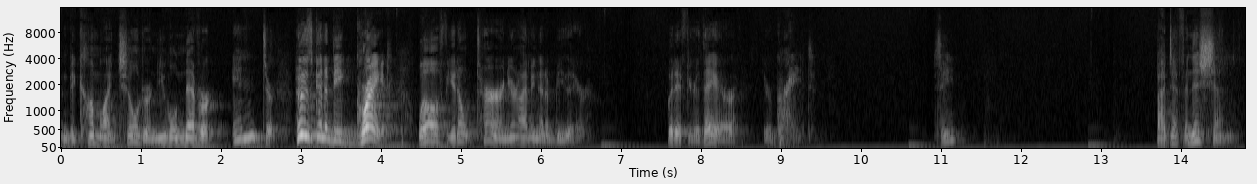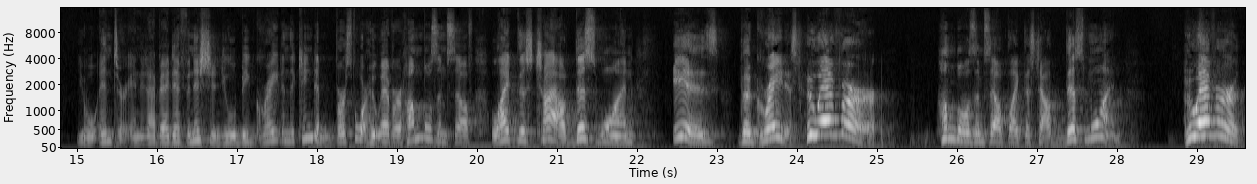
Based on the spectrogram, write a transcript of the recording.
and become like children, you will never enter. Who's going to be great? Well, if you don't turn, you're not even going to be there. But if you're there, you're great. See? By definition, you will enter, and by definition, you will be great in the kingdom. Verse 4 Whoever humbles himself like this child, this one is the greatest. Whoever humbles himself like this child, this one, whoever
